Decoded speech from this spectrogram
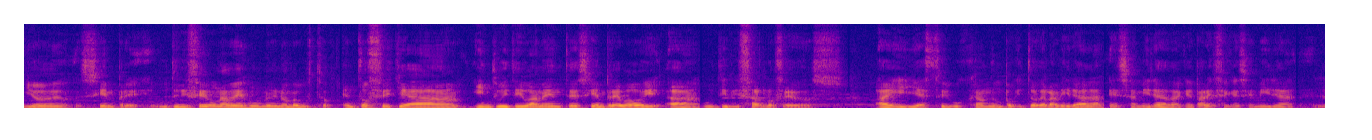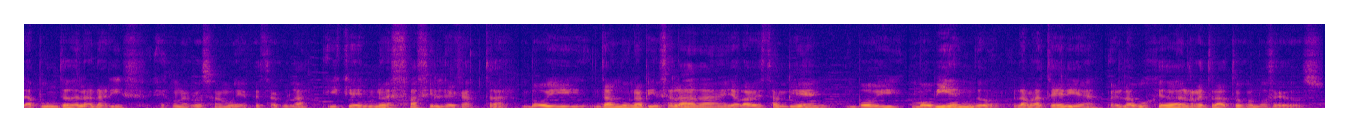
yo siempre utilicé una vez uno y no me gustó. Entonces ya intuitivamente siempre voy a utilizar los dedos. Ahí ya estoy buscando un poquito de la mirada, esa mirada que parece que se mira la punta de la nariz, es una cosa muy espectacular y que no es fácil de captar. Voy dando una pincelada y a la vez también voy moviendo la materia en la búsqueda del retrato con los dedos.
